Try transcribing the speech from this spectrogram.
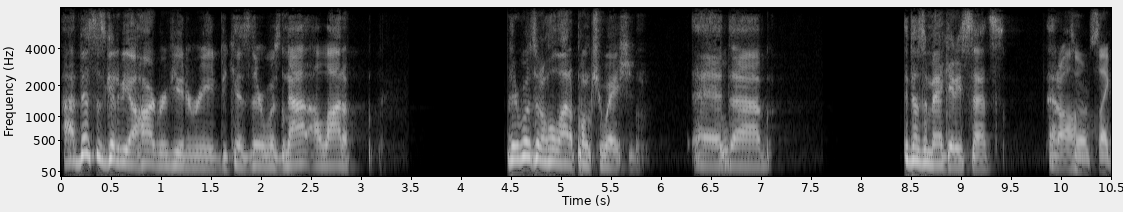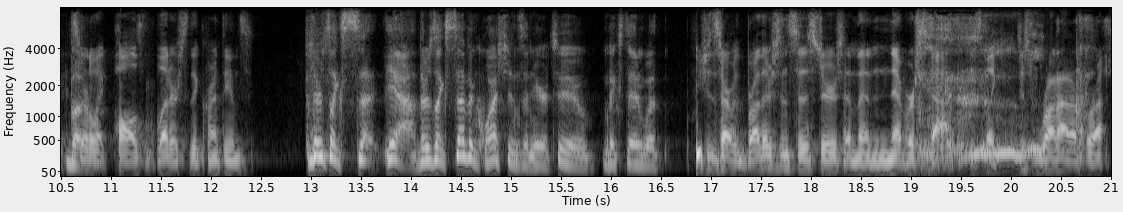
Uh, this is going to be a hard review to read because there was not a lot of there wasn't a whole lot of punctuation, and uh, it doesn't make any sense at all. So it's like but, sort of like Paul's letters to the Corinthians. There's like se- yeah, there's like seven questions in here too, mixed in with. You should start with brothers and sisters, and then never stop. just like just run out of breath.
